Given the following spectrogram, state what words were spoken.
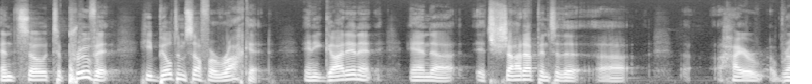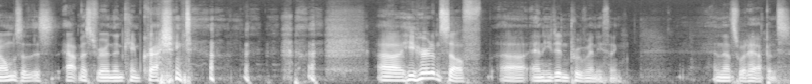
And so, to prove it, he built himself a rocket and he got in it and uh, it shot up into the uh, higher realms of this atmosphere and then came crashing down. Uh, he hurt himself uh, and he didn't prove anything. And that's what happens.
